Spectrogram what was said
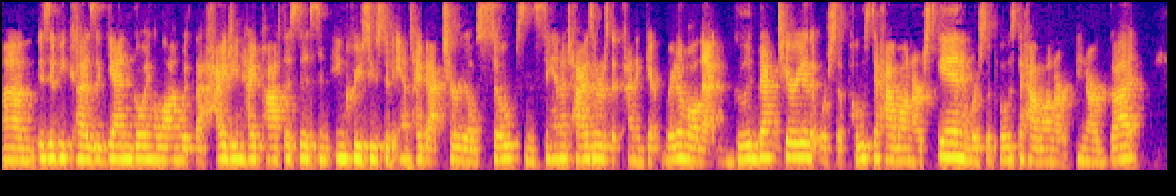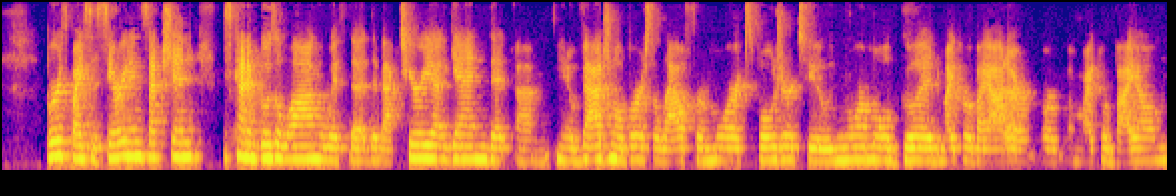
Um, is it because, again, going along with the hygiene hypothesis and increased use of antibacterial soaps and sanitizers that kind of get rid of all that good bacteria that we're supposed to have on our skin and we're supposed to have on our in our gut? Birth by cesarean section. This kind of goes along with the, the bacteria again that, um, you know, vaginal births allow for more exposure to normal, good microbiota or, or microbiome.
